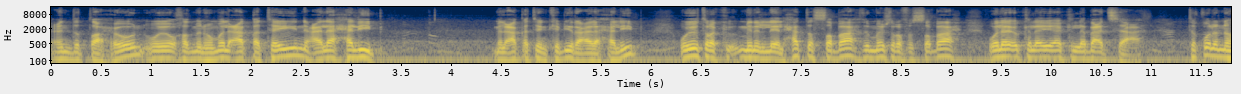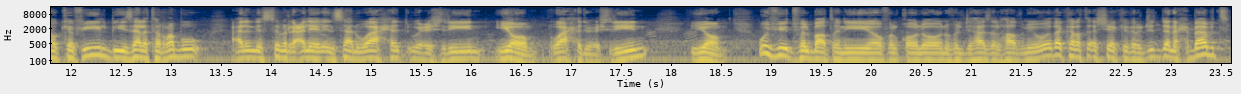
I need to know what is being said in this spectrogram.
عند الطاحون ويؤخذ منه ملعقتين على حليب ملعقتين كبيرة على حليب ويترك من الليل حتى الصباح ثم يشرب في الصباح ولا يؤكل أي أكل بعد ساعة. تقول أنه كفيل بإزالة الربو على أن يستمر عليه الإنسان 21 يوم 21 يوم. ويفيد في الباطنية وفي القولون وفي الجهاز الهضمي وذكرت أشياء كثيرة جدا أحببت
